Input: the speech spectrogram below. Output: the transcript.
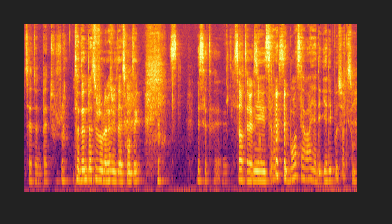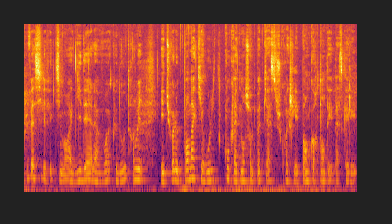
Ça donne pas toujours. ça donne pas toujours le résultat escompté. Mais c'est très... c'est intéressant. Mais c'est vrai que c'est bon à savoir. Il y, a des, il y a des postures qui sont plus faciles, effectivement, à guider à la voix que d'autres. Oui. Et tu vois, le panda qui roule, concrètement, sur le podcast, je crois que je l'ai pas encore tenté parce qu'elle est,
